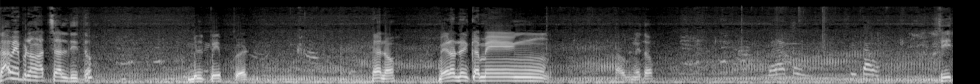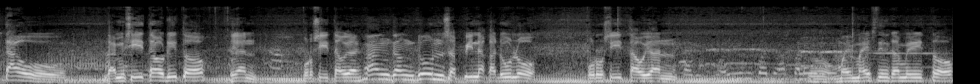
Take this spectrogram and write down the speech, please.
Dami palang atsal dito. Bill paper. Yan o. Meron din kaming tawag nito. Wala ko. Sitaw. Sitaw. Daming sitaw dito. Yan. Puro sitaw yan. Hanggang doon sa pinakadulo. Puro sitaw yan. Pala. Oh, may mais din kami dito. oh.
